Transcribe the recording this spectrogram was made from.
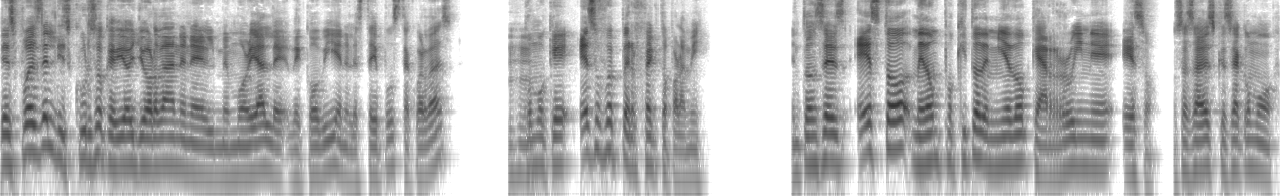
Después del discurso que dio Jordan en el memorial de, de Kobe, en el Staples, ¿te acuerdas? Como que eso fue perfecto para mí. Entonces, esto me da un poquito de miedo que arruine eso. O sea, sabes que sea como,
